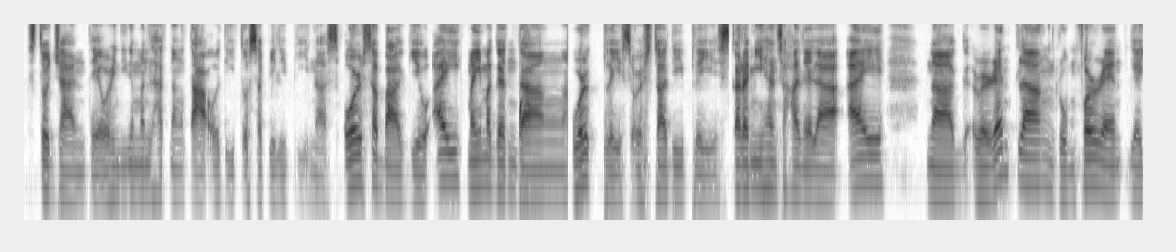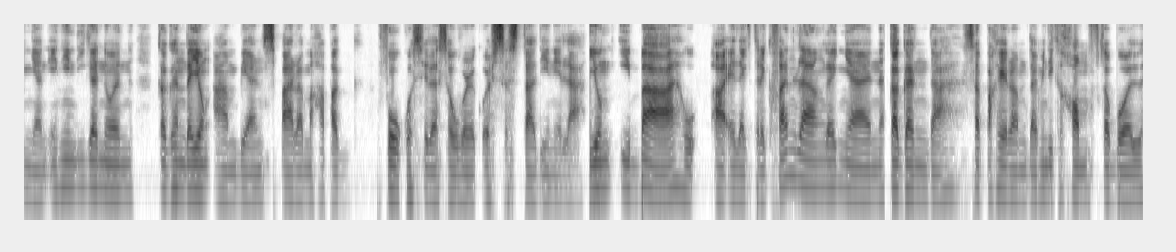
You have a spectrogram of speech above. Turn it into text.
estudyante or hindi naman lahat ng tao dito sa Pilipinas or sa Baguio ay may magandang workplace or study place. Karamihan sa kanila ay nag-rent lang, room for rent, ganyan. And hindi ganun kaganda yung ambience para makapag focus sila sa work or sa study nila. Yung iba, uh, electric fan lang, ganyan, kaganda sa pakiramdam, hindi ka comfortable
